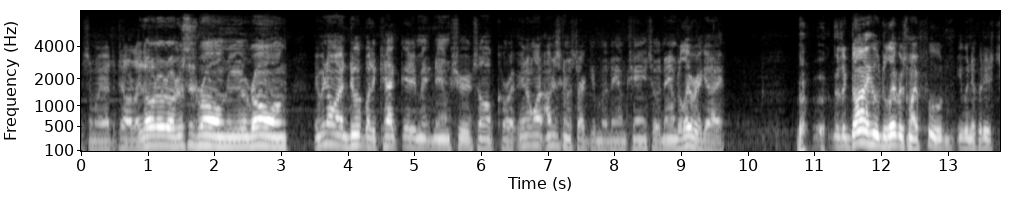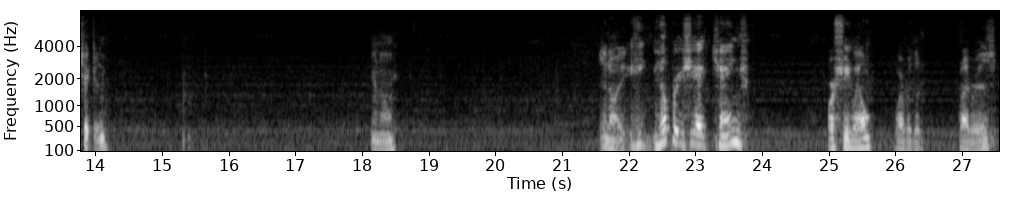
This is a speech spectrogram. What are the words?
And somebody had to tell her, like, no, no, no, this is wrong, you're wrong. Even though I do it by the calculator to make damn sure it's all correct. You know what? I'm just going to start giving a damn change to a damn delivery guy. There's a guy who delivers my food, even if it is chicken. You know. You know, he, he'll appreciate change or she will, whoever the driver is.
